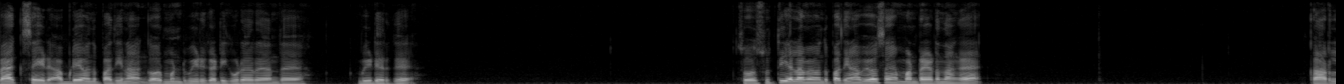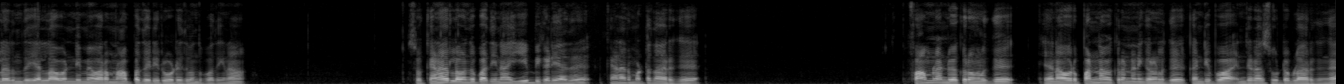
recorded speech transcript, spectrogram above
பேக் சைடு அப்படியே வந்து பார்த்திங்கன்னா கவர்மெண்ட் வீடு கட்டி கொடுக்குற அந்த வீடு இருக்குது ஸோ சுற்றி எல்லாமே வந்து பார்த்திங்கன்னா விவசாயம் பண்ணுற இடம் தாங்க கார்லேருந்து எல்லா வண்டியுமே வரோம் நாற்பது அடி ரோடு இது வந்து பார்த்திங்கன்னா ஸோ கிணறுல வந்து பார்த்திங்கன்னா ஈபி கிடையாது. கிணறு மட்டும் தான் இருக்குது ஃபார்ம் லேண்ட் வைக்கிறவங்களுக்கு ஏன்னா ஒரு பண்ணை வைக்கிறோன்னு நினைக்கிறவங்களுக்கு கண்டிப்பாக இந்த இடம் சூட்டபுளாக இருக்குங்க.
